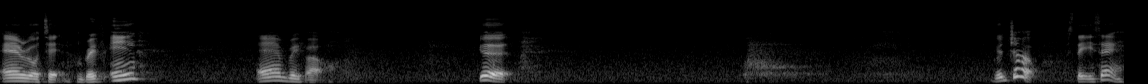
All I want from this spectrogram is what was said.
and rotate. Breathe in and breathe out. Good. Good job. Stay there.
